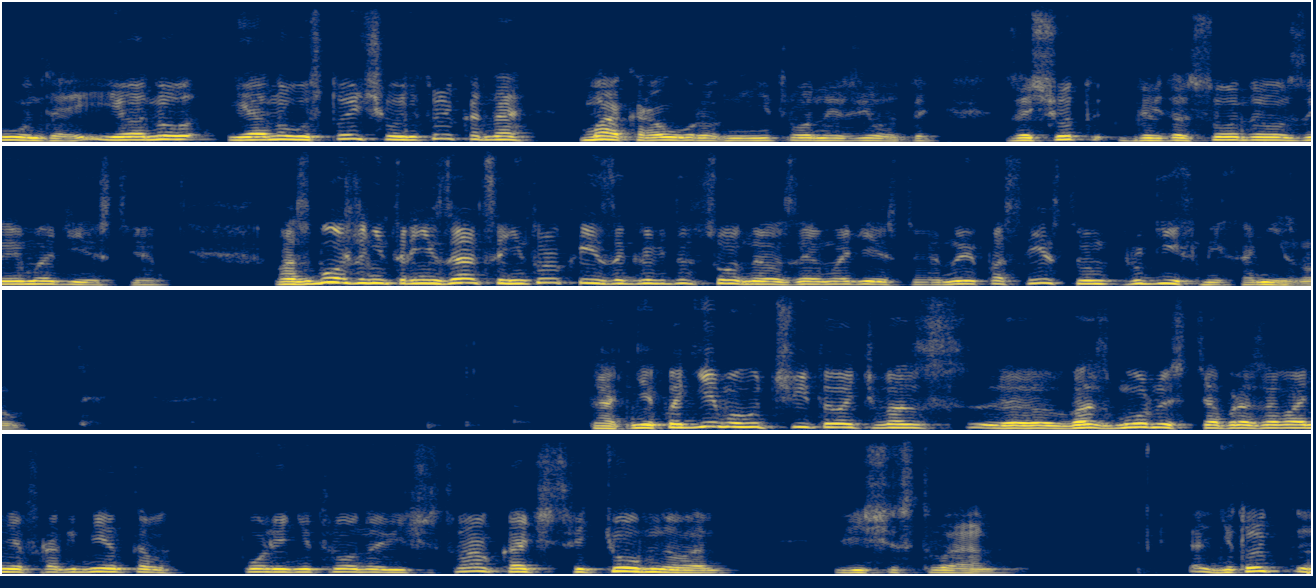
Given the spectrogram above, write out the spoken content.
Хунда. И оно, и оно устойчиво не только на макроуровне нейтронной звезды за счет гравитационного взаимодействия. Возможна нейтронизация не только из-за гравитационного взаимодействия, но и посредством других механизмов. Так, необходимо учитывать воз, э, возможность образования фрагментов полинейтронного вещества в качестве темного вещества. Не только, э,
